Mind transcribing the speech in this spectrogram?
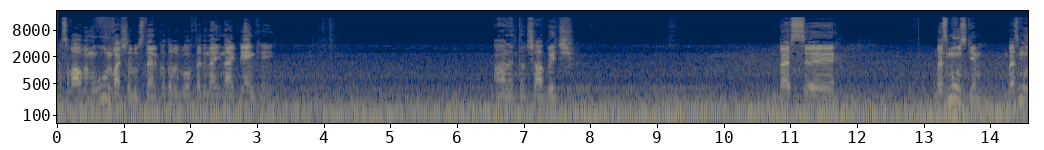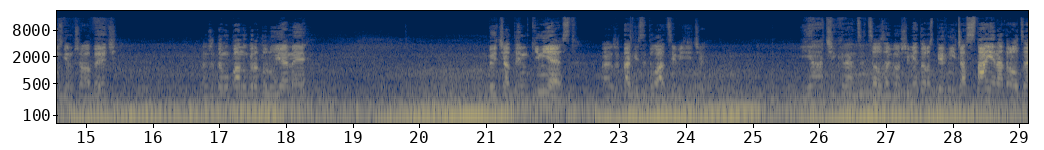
Pasowałoby mu urwać to lusterko, to by było wtedy naj, najpiękniej. Ale to trzeba być bez yy, bez mózgiem. Bez mózgiem trzeba być. Także temu panu gratulujemy bycia tym, kim jest. Także takie sytuacje widzicie. Ja ci kręcę, co za goście. Mnie to rozpiernicza. Staje na drodze,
